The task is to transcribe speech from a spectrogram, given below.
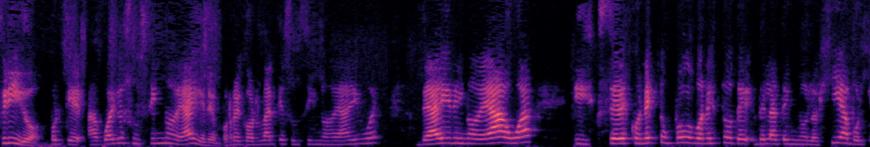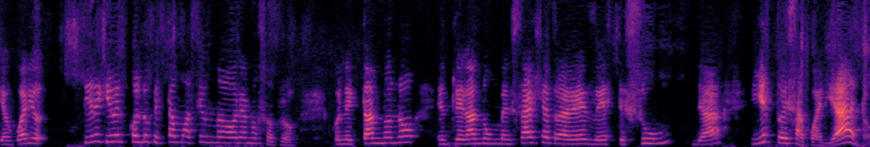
frío, porque Acuario es un signo de aire, por recordar que es un signo de aire, de aire y no de agua, y se desconecta un poco con esto de, de la tecnología, porque Acuario tiene que ver con lo que estamos haciendo ahora nosotros, conectándonos, entregando un mensaje a través de este Zoom, ¿ya? Y esto es acuariano,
